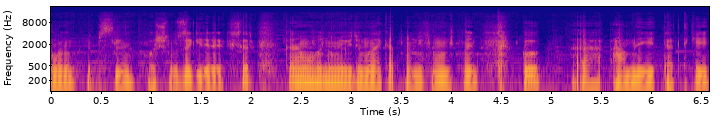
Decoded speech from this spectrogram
Umarım hepsini hoşunuza gider arkadaşlar. Kanalıma abone olmayı, videoma like atmayı lütfen unutmayın. Bu e, hamleyi, taktiki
